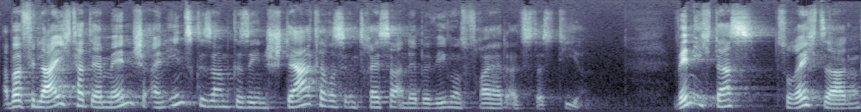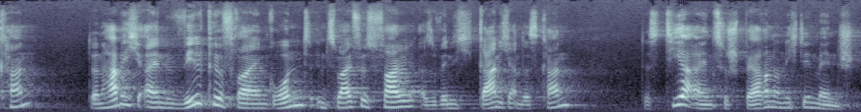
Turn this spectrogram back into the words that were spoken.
Aber vielleicht hat der Mensch ein insgesamt gesehen stärkeres Interesse an der Bewegungsfreiheit als das Tier. Wenn ich das zu Recht sagen kann, dann habe ich einen willkürfreien Grund, im Zweifelsfall, also wenn ich gar nicht anders kann, das Tier einzusperren und nicht den Menschen,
